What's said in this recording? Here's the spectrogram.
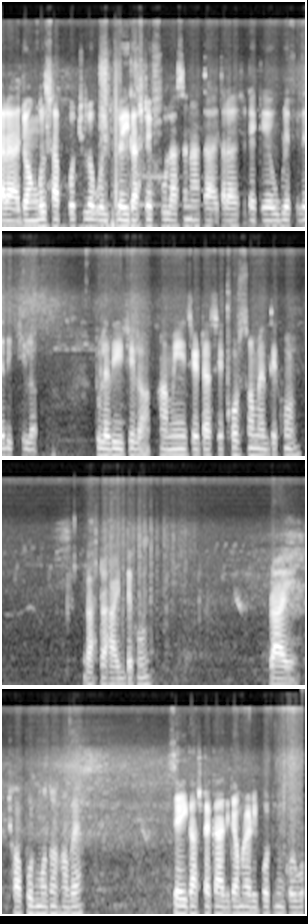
তারা জঙ্গল সাফ করছিল, বলছিল এই গাছটায় ফুল আসে না, তাই তারা সেটাকে উবড়ে ফেলে দিচ্ছিল, তুলে দিয়েছিল। আমি সেটা শেকড় সমেত দেখুন, গাছটা হাইট দেখুন, প্রায় ছ ফুট মতন হবে। সেই গাছটাকে আজকে আমরা রিপোর্টিং করব।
